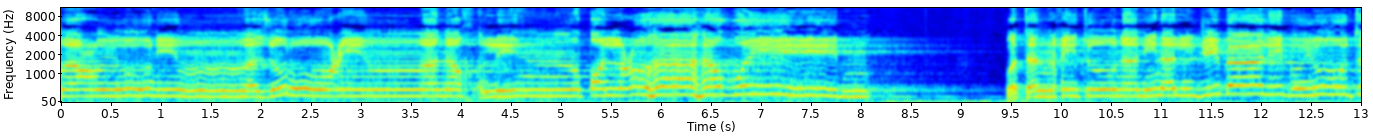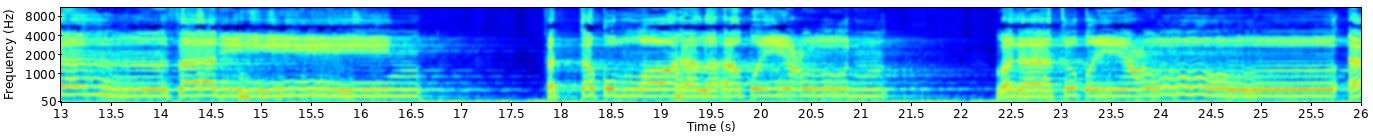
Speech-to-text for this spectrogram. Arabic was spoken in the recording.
وعيون وزروع ونخل طلعها هضيم. وتنحتون من الجبال بيوتا فارهين. فاتقوا الله وأطيعون. ولا تطيعوا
